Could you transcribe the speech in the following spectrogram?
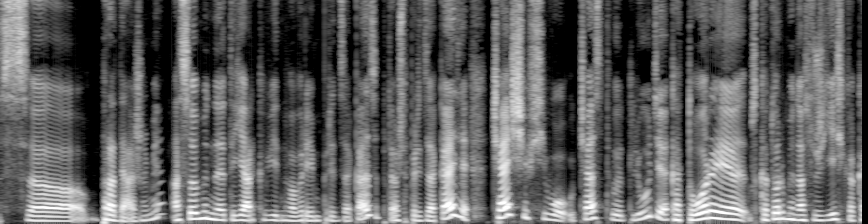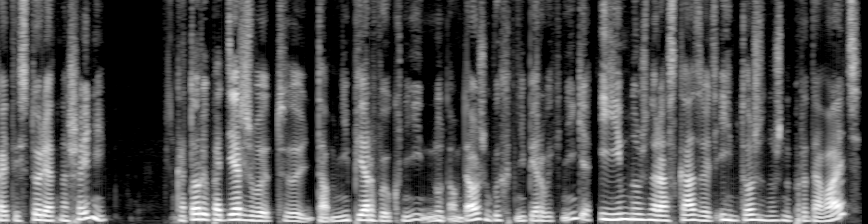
с э, продажами. Особенно это ярко видно во время предзаказа, потому что в предзаказе чаще всего участвуют люди, которые, с которыми у нас уже есть какая-то история отношений, которые поддерживают э, там не первую книгу, ну там, да, уже выход не первой книги, и им нужно рассказывать, и им тоже нужно продавать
